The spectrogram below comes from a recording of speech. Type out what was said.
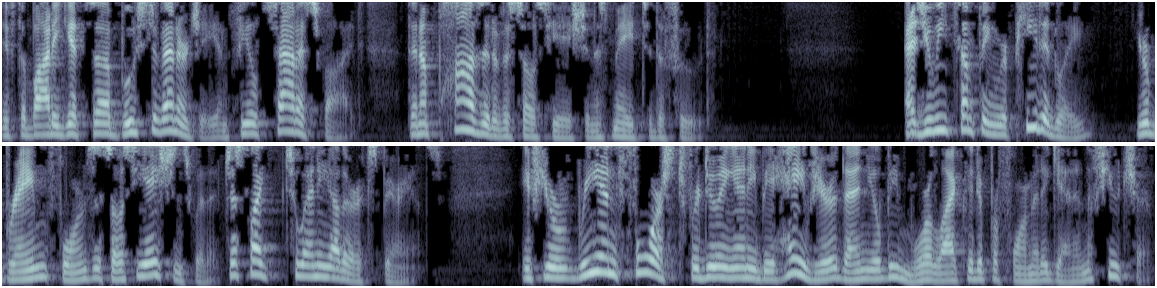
if the body gets a boost of energy and feels satisfied, then a positive association is made to the food. As you eat something repeatedly, your brain forms associations with it, just like to any other experience. If you're reinforced for doing any behavior, then you'll be more likely to perform it again in the future.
